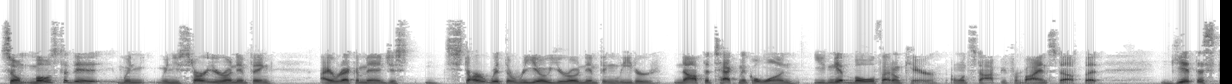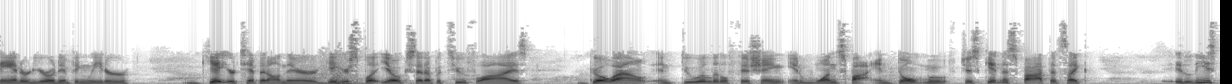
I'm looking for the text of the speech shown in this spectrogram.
So most of the when when you start Euro nymphing, I recommend just start with the Rio Euro nymphing leader, not the technical one. You can get both. I don't care. I won't stop you from buying stuff, but get the standard Euro nymphing leader get your tippet on there, get your split yoke set up with two flies, go out and do a little fishing in one spot and don't move. Just get in a spot that's like at least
